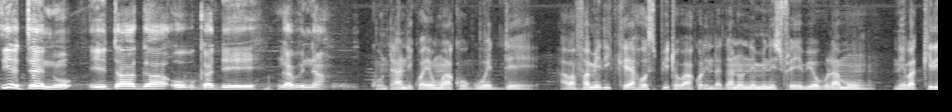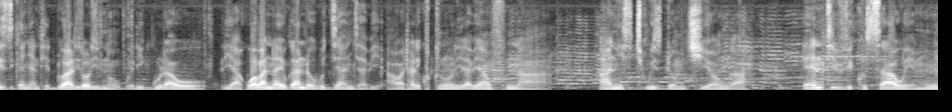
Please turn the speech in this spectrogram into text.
Thiyeta eno yeetaaga obukadde nga bina. Ku ntandikwa y'omwaka oguwedde aba family care hospital baakola endagaano ne minisitule y'ebyobulamu ne bakkiriziganya nti eddwaliro lino bwe liggulawo lyakuwa bannayuganda obujjanjabi awatali kutunuulira byanfuna anist wisdom kiyonga ntv ku ssaawa emu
